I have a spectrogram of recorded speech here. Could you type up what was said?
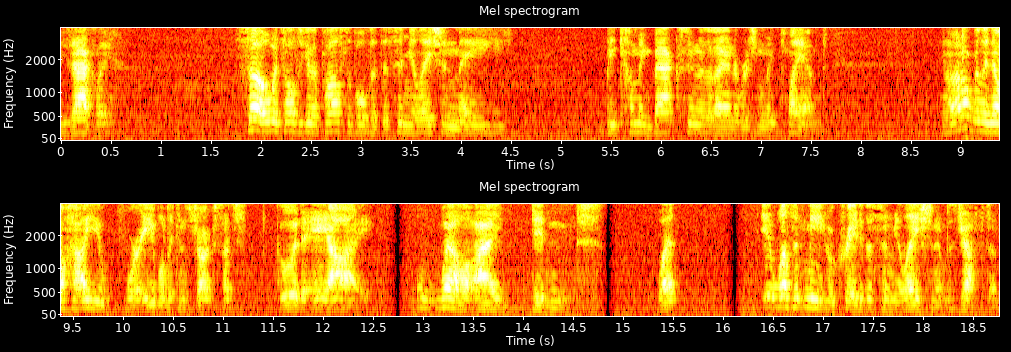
Exactly. So, it's altogether possible that the simulation may be coming back sooner than I had originally planned. You know, I don't really know how you were able to construct such good AI. Well, I didn't. What? It wasn't me who created the simulation, it was Justin.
